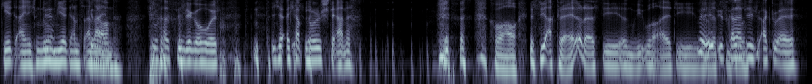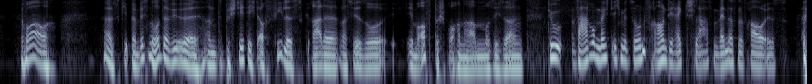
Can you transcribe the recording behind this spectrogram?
gilt eigentlich nur das, mir ganz genau. allein. Du hast ihn dir geholt. Ich, ich habe null Sterne. Wow. Ist die aktuell oder ist die irgendwie uralt? Die, nee, die ist relativ aktuell. Wow. Ja, das geht mir ein bisschen runter wie Öl und bestätigt auch vieles, gerade was wir so im Off besprochen haben, muss ich sagen. Du, warum möchte ich mit so einer Frau direkt schlafen, wenn das eine Frau ist?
